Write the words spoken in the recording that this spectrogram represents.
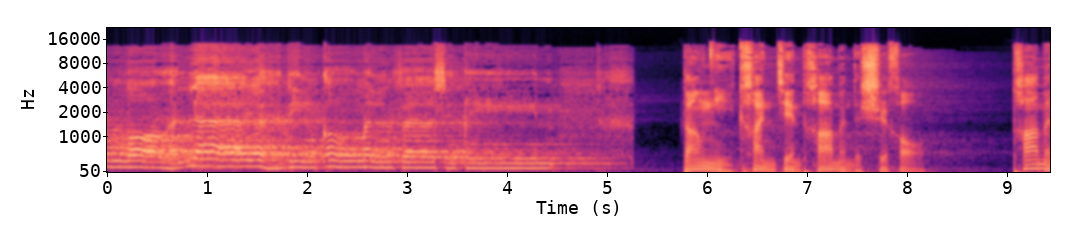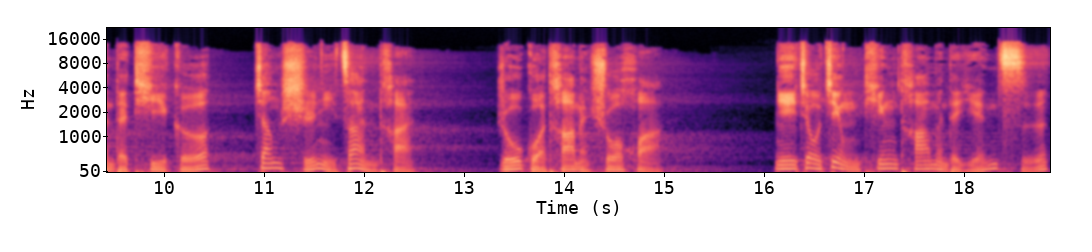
الله لا يهدي القوم الفاسقين 当你看见他们的时候，他们的体格将使你赞叹。如果他们说话，你就静听他们的言辞。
